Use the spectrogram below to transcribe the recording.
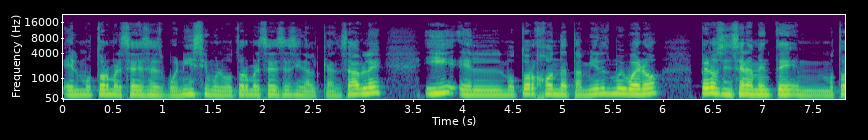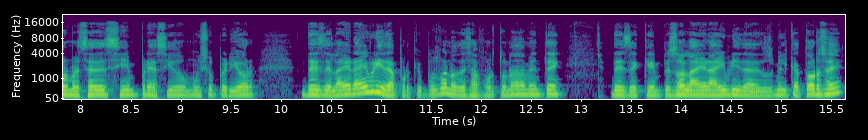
el motor Mercedes es buenísimo, el motor Mercedes es inalcanzable y el motor Honda también es muy bueno. Pero sinceramente el motor Mercedes siempre ha sido muy superior desde la era híbrida. Porque pues bueno, desafortunadamente desde que empezó la era híbrida de 2014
